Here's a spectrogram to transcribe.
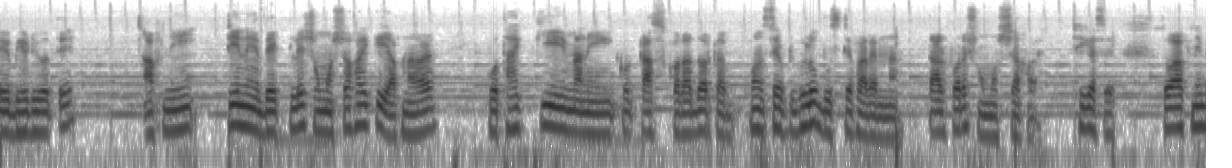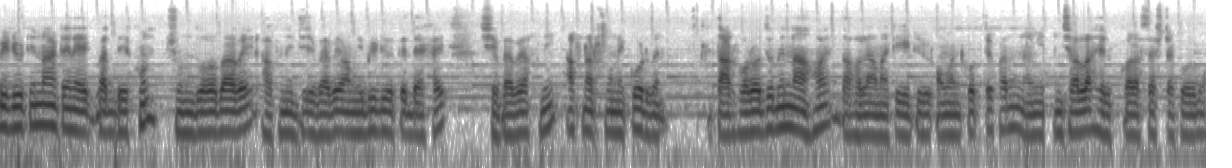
এই ভিডিওতে। আপনি টেনে দেখলে সমস্যা হয় কি? আপনারা কোথায় কি মানে কাজ করা দরকার? কনসেপ্টগুলো বুঝতে পারেন না। তারপরে সমস্যা হয়। ঠিক আছে? তো আপনি ভিডিওটি না টেনে একবার দেখুন। সুন্দরভাবে আপনি যেভাবে আমি ভিডিওতে দেখাই, সেভাবে আপনি আপনার ফোনে করবেন। তারপরেও যদি না হয়, তাহলে আমাকে ইউটিউবে কমেন্ট করতে পারেন। আমি ইনশাল্লাহ হেল্প করার চেষ্টা করব।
